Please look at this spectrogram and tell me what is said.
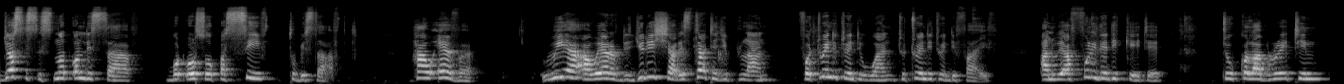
justice is not only served, but also perceived to be served. However, we are aware of the judiciary strategy plan for 2021 to 2025, and we are fully dedicated to collaborating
